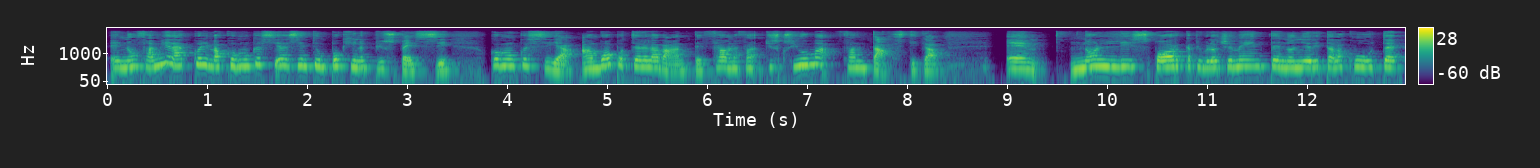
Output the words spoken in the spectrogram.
eh, non fa miracoli ma comunque sia sente un pochino più spessi. Comunque sia ha un buon potere lavante fa una schiuma fantastica. E non li sporca più velocemente non gli irrita la cute.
